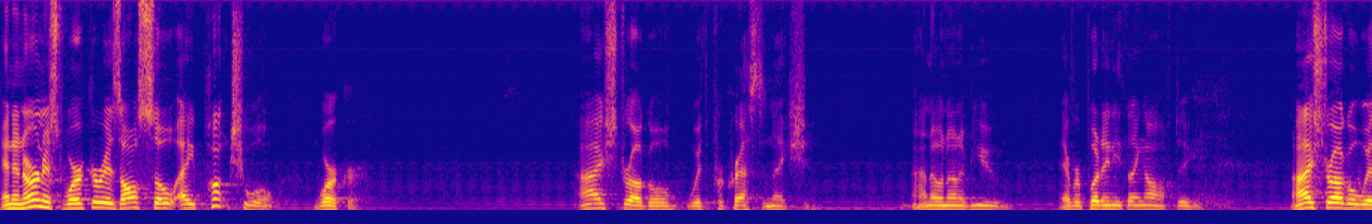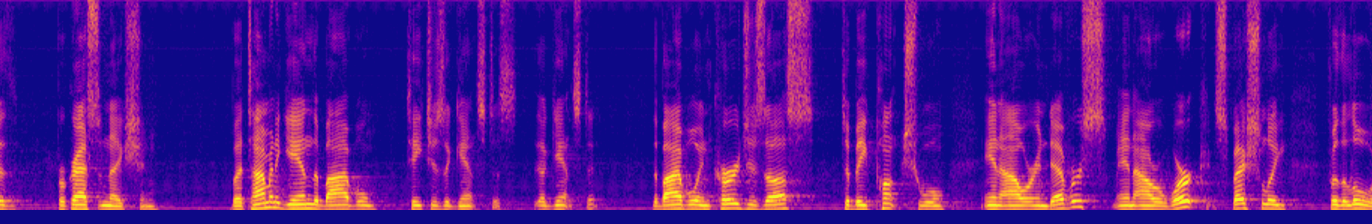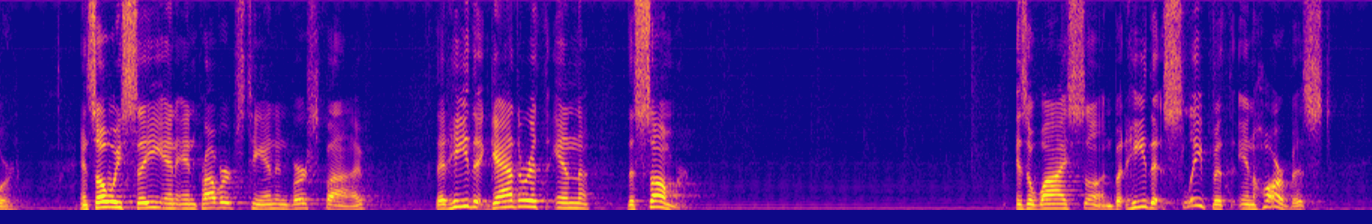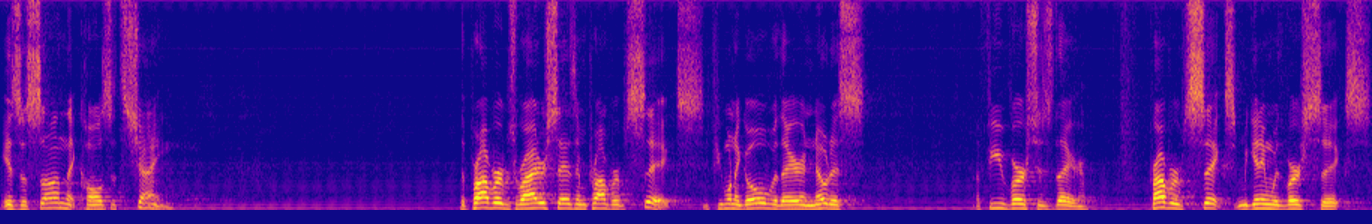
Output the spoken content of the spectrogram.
and an earnest worker is also a punctual worker. I struggle with procrastination. I know none of you ever put anything off, do you? I struggle with procrastination. But time and again, the Bible teaches against us, against it. The Bible encourages us to be punctual in our endeavors, in our work, especially for the Lord. And so we see in, in Proverbs 10 and verse 5 that he that gathereth in the summer is a wise son, but he that sleepeth in harvest is a son that causeth shame. The Proverbs writer says in Proverbs 6, if you want to go over there and notice a few verses there. Proverbs 6, beginning with verse 6.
